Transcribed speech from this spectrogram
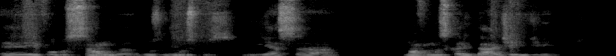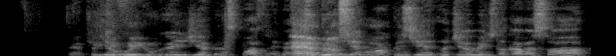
é, evolução da, dos músicos e essa nova musicalidade aí de é, porque, que veio... porque hoje em dia abriu as portas, né, cara? É, abriu as portas. Dia, antigamente tocava só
